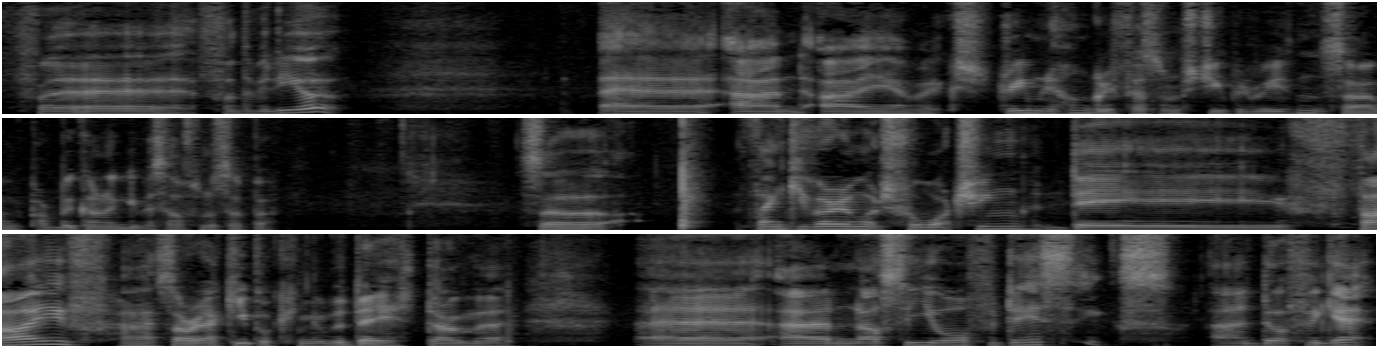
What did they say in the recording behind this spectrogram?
for for the video. Uh, and I am extremely hungry for some stupid reason, so I'm probably going to get myself some supper. So thank you very much for watching day five. Uh, sorry, I keep looking at the date down there. Uh, and I'll see you all for day six. And don't forget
